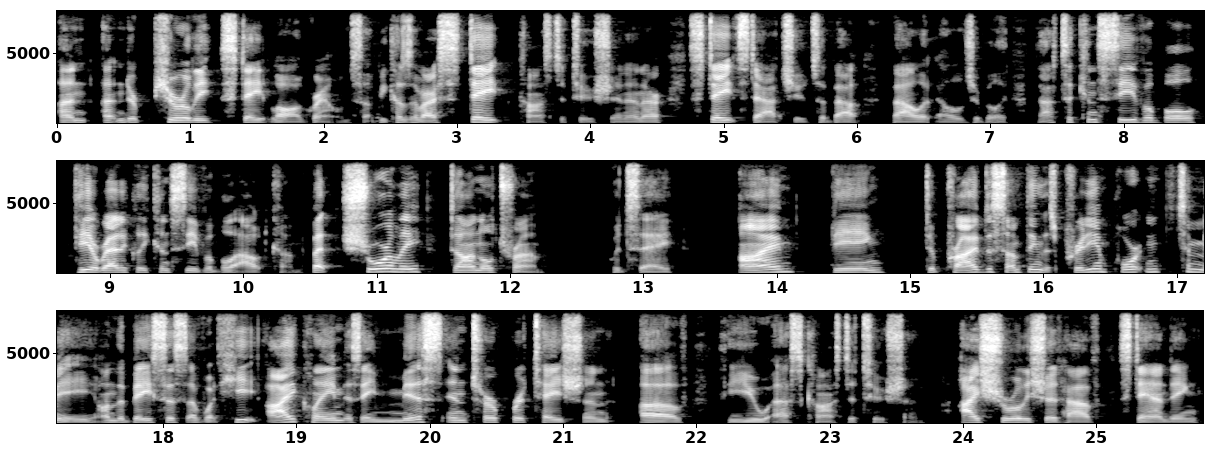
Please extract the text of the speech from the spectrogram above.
un- under purely state law grounds uh, because of our state constitution and our state statutes about ballot eligibility. That's a conceivable, theoretically conceivable outcome. But surely Donald Trump would say, I'm being deprived of something that's pretty important to me on the basis of what he I claim is a misinterpretation of the US Constitution. I surely should have standing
